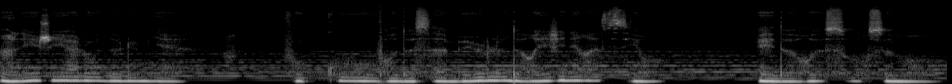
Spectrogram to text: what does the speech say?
Un léger halo de lumière vous couvre de sa bulle de régénération et de ressourcement.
